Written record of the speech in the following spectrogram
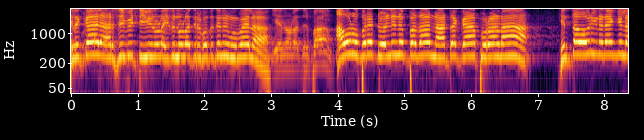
ಇನ್ಕಾಲ ಆರ್ ಸಿ ಬಿ ಟಿವಿ ನೋಡ ಇದು ನೋಡೋದ್ರ ಗೊತ್ತೈತೆ ನಿನ್ ಮೊಬೈಲ್ ಏನ್ ಅವರು ಬರೀ ಡೊಳ್ಳಿನ ಪದ ನಾಟಕ ಪುರಾಣ ಇಂಥವು ಅವ್ರಿಗೆ ನಡೆಯಂಗಿಲ್ಲ.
